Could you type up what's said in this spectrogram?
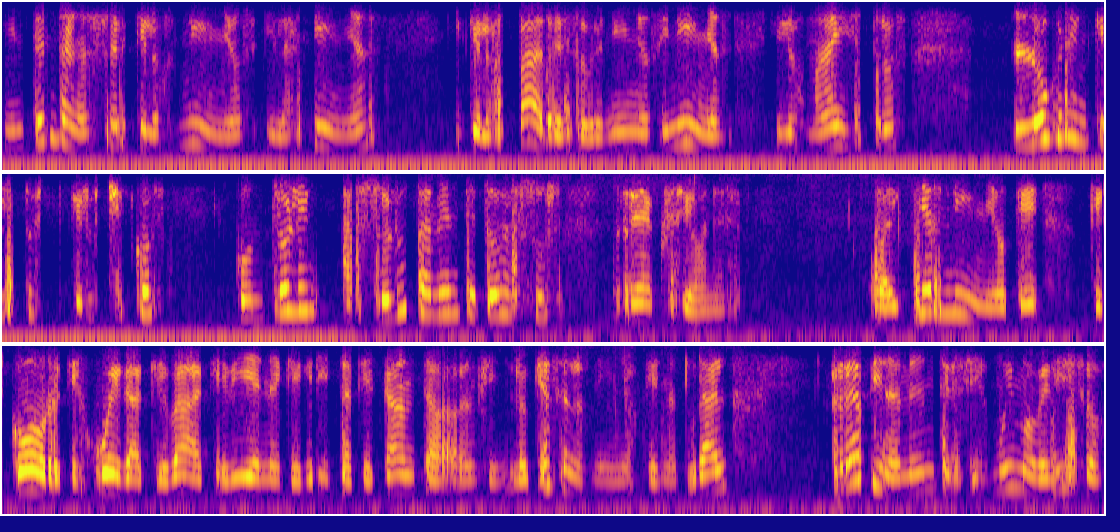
intentan hacer que los niños y las niñas y que los padres sobre niños y niñas y los maestros logren que estos que los chicos controlen absolutamente todas sus reacciones. Cualquier niño que que corre, que juega, que va, que viene, que grita, que canta, en fin, lo que hacen los niños, que es natural, rápidamente, si es muy movedizo,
